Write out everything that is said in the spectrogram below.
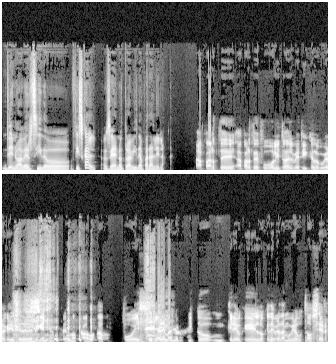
de no haber sido fiscal? O sea, en otra vida paralela. Aparte, aparte de futbolista del Betty, que es lo que hubiera querido ser desde pequeño, pero no estaba votado, pues ya de mayorcito mm, creo que lo que de verdad me hubiera gustado ser,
